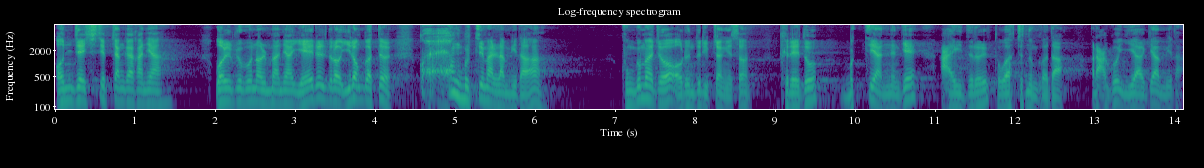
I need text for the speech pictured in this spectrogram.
언제 시집장가 가냐, 월급은 얼마냐, 예를 들어 이런 것들 꼭 묻지 말랍니다. 궁금하죠? 어른들 입장에선 그래도 묻지 않는 게 아이들을 도와주는 거다라고 이야기합니다.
